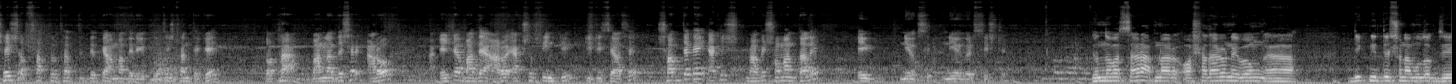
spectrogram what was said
সেই সব ছাত্রছাত্রীদেরকে আমাদের এই প্রতিষ্ঠান থেকে তথা বাংলাদেশের আরও এটা বাদে আরও একশো তিনটি টিটিসি আছে। সব জায়গায় একইভাবে সমান তালে এই নিয়োগ নিয়োগের সিস্টেম ধন্যবাদ স্যার আপনার অসাধারণ এবং দিক নির্দেশনামূলক যে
